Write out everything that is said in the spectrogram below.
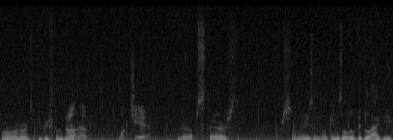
So in order to debrief them, they're, up, what cheer? they're upstairs. For some reason, the game is a little bit laggy.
